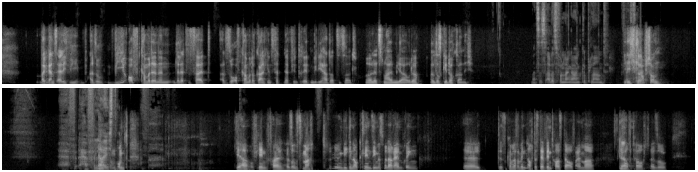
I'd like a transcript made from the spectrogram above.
weil ganz ehrlich, wie, also wie oft kann man denn in der letzten Zeit, also so oft kann man doch gar nicht ins Fettnäpfchen treten wie die Hertha zurzeit, oder letzten halben Jahr, oder? Also das geht doch gar nicht. Das ist alles von langer Hand geplant. Vielleicht ich glaube schon. Ja, vielleicht. Ja, und ja, auf jeden Fall. Also es macht irgendwie genau Cleansy müssen wir da reinbringen. Äh, das können wir verwenden, auch dass der Windhorst da auf einmal ja. auftaucht. Also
